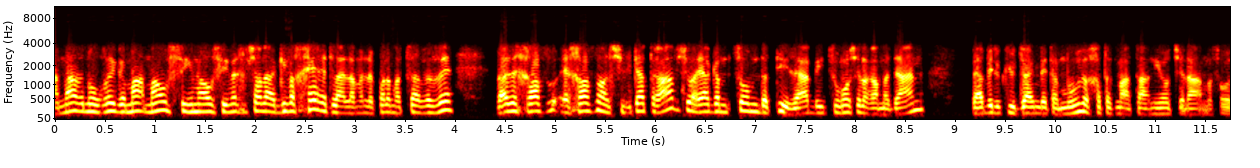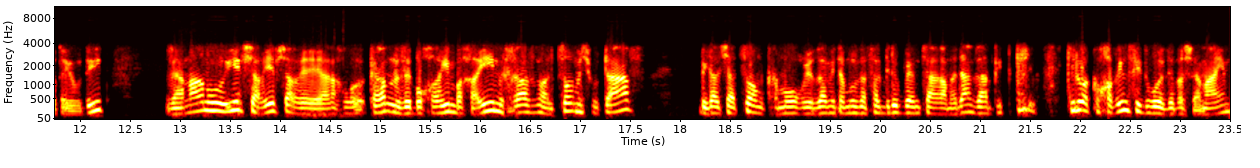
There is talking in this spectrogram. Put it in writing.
אמרנו, רגע, מה, מה עושים, מה עושים, איך אפשר להגיב אחרת לכל המצב הזה, ואז הכרזנו, על שביתת רעב, שהוא היה גם צום דתי, זה היה בעיצומו של הרמדאן, זה היה בדיוק י"ז בתמוז, אחת התעניות של המסורת היהודית, ואמרנו, אי אפשר, אי אפשר, אה, אנחנו קראנו לזה בוחרים בחיים, הכרזנו על צום משותף, בגלל שהצום, כאמור, י"ז בתמוז נפל בדיוק באמצע הרמדאן, זה היה פת- כאילו הכוכבים סידרו את זה בשמיים.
